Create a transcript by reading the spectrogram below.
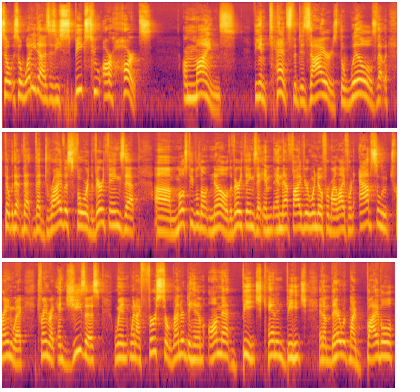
So, so what he does is he speaks to our hearts, our minds, the intents, the desires, the wills that, that, that, that, that drive us forward, the very things that um, most people don't know, the very things that in, in that five year window for my life were an absolute train wreck, train wreck. And Jesus, when, when I first surrendered to him on that beach, Cannon Beach, and I'm there with my Bible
